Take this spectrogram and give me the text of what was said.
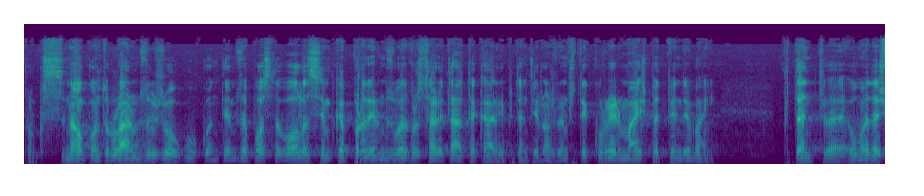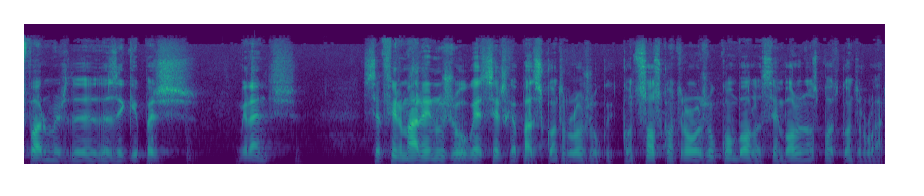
Porque se não controlarmos o jogo quando temos a posse da bola, sempre que a perdermos o adversário está a atacar e, portanto, nós vamos ter que correr mais para depender bem. Portanto, eh, uma das formas de- das equipas grandes se afirmarem no jogo é ser capazes de controlar o jogo. Só se controla o jogo com bola, sem bola não se pode controlar.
